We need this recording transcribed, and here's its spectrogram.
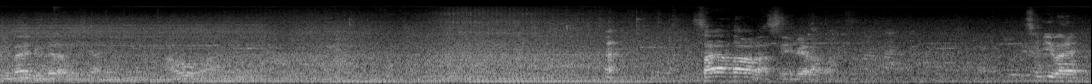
ဒီမဲ့ဒီမဲ့လာလို့ရှာတယ်အားဟုတ်ပါစားရတော့တာဆင်ပြလာပါဆင်ပြေပါလေ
